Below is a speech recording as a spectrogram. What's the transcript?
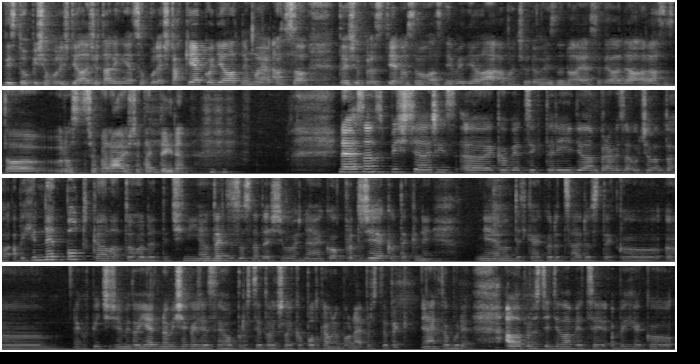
vystoupíš a budeš dělat, že tady něco budeš taky jako dělat, nebo No, jako asi. co. Takže prostě jenom jsem ho vlastně viděla a on šel do hajzlu, no a já jsem jela dál a já jsem z toho roztřepená ještě tak týden. No já jsem spíš chtěla říct uh, jako věci, které dělám právě za účelem toho, abych nepotkala toho dotyčného. Mhm. Mm. Tak to jsou snad ještě možná jako, protože jako tak ne, já mám teďka jako docela dost jako, uh, jako v píči, že mi to jedno, víš, jako že si ho prostě toho člověka potkám nebo ne, prostě tak nějak to bude. Ale prostě dělám věci, abych jako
